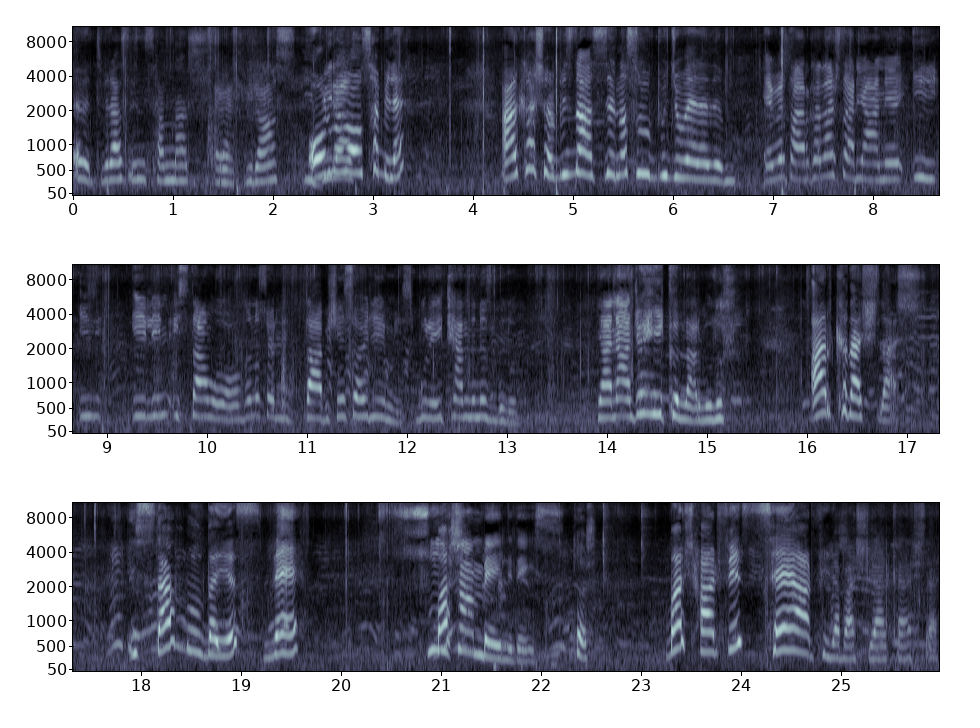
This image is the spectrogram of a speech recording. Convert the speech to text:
Evet biraz insanlar Evet biraz. orman biraz. olsa bile Arkadaşlar biz daha size nasıl ipucu verelim? Evet arkadaşlar yani il, il- ilin İstanbul olduğunu söyledik. Daha bir şey söyleyemeyiz. Burayı kendiniz bulun. Yani ancak hackerlar bulur. Arkadaşlar İstanbul'dayız ve Sultanbeyli'deyiz. dur. Baş harfi S harfiyle başlıyor arkadaşlar.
